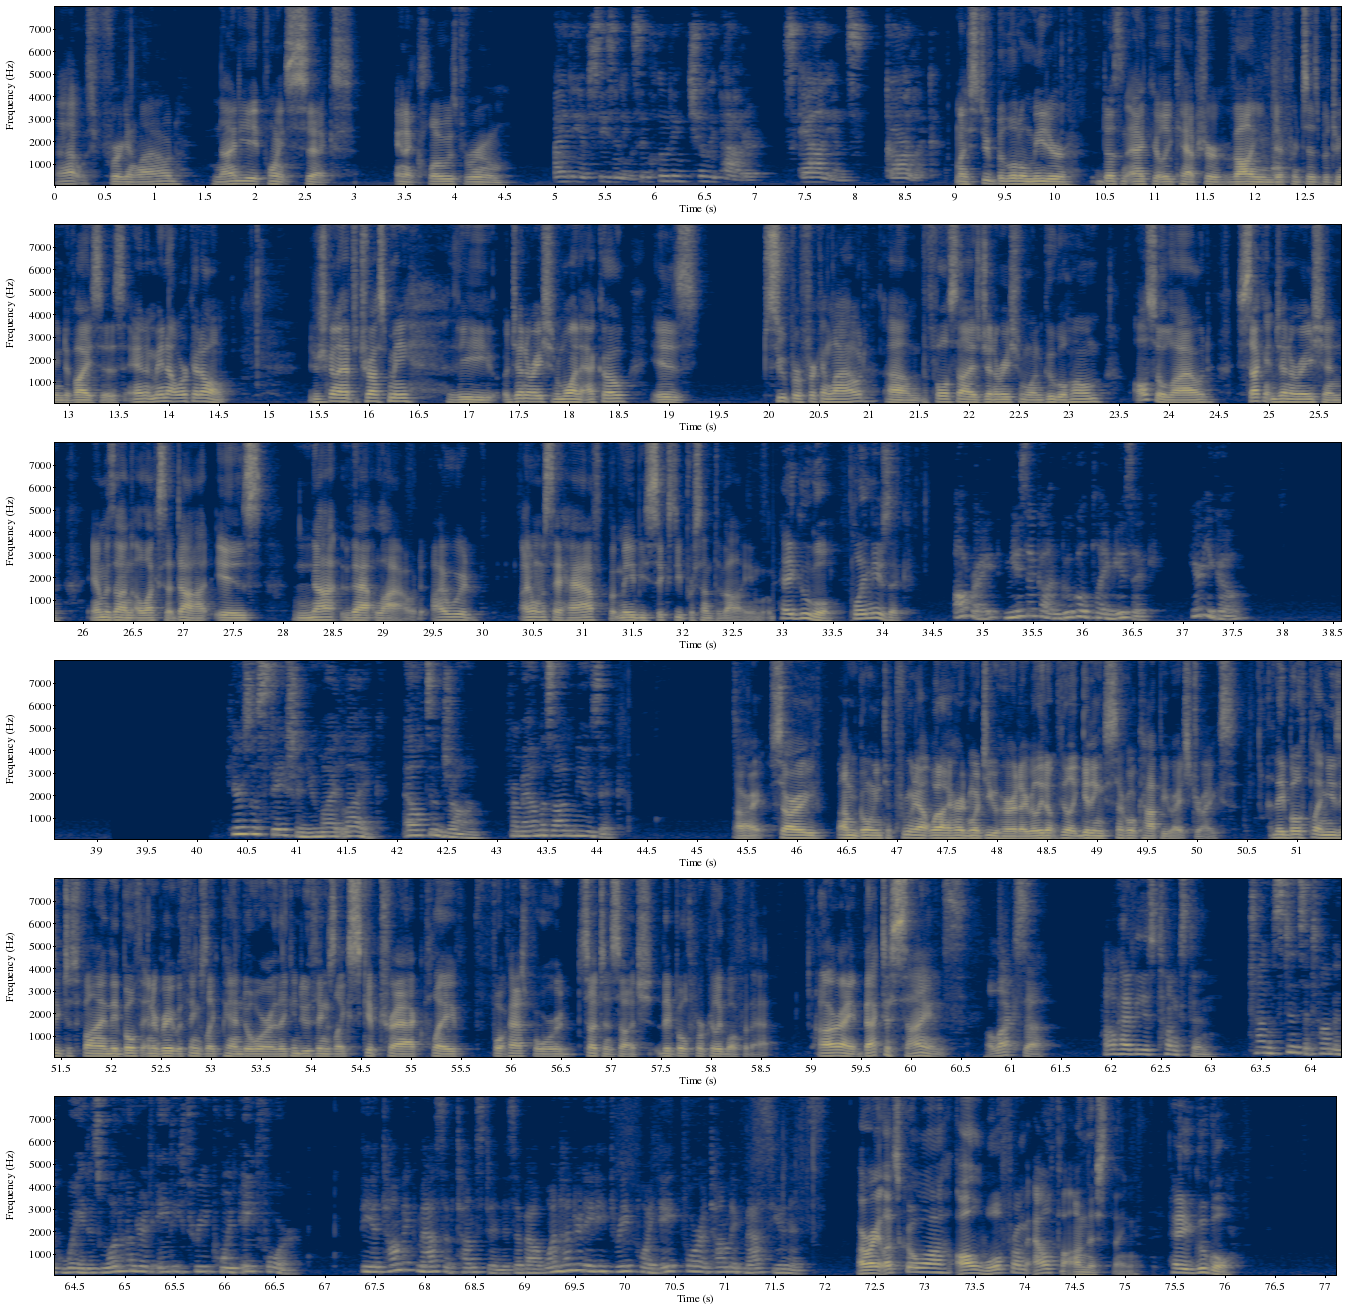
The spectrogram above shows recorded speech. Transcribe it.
that was friggin' loud. 98.6 in a closed room. Variety of seasonings including chili powder, scallions, garlic. My stupid little meter doesn't accurately capture volume differences between devices, and it may not work at all. You're just gonna have to trust me. The Generation 1 Echo is super freaking loud. Um, the full size Generation 1 Google Home, also loud. Second generation Amazon Alexa Dot is not that loud. I would, I don't want to say half, but maybe 60% the volume. Hey Google, play music. All right, music on Google Play Music. Here you go. Here's a station you might like. Elton John from Amazon Music. All right, sorry, I'm going to prune out what I heard and what you heard. I really don't feel like getting several copyright strikes. They both play music just fine. They both integrate with things like Pandora. They can do things like skip track, play for fast forward, such and such. They both work really well for that. All right, back to science. Alexa, how heavy is tungsten? Tungsten's atomic weight is 183.84. The atomic mass of tungsten is about 183.84 atomic mass units. All right, let's go uh, all Wolfram Alpha on this thing. Hey Google,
